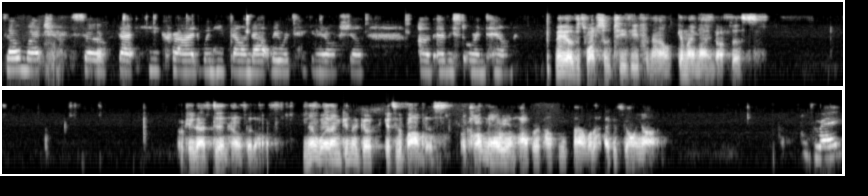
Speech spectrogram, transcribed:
so much so that he cried when he found out they were taking it off shelf of every store in town. Maybe I'll just watch some TV for now. Get my mind off this. Okay, that didn't help at all. You know what? I'm gonna go get to the bottom of this. I'll call Mary and have her help me find out what the heck is going on. Greg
